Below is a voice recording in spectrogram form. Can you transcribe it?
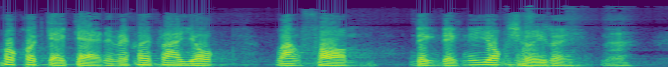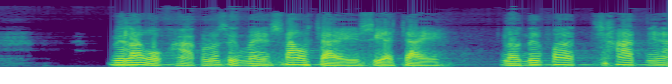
พวกคนแก่ๆนี่ไม่ค่อยกล้ายก วางฟอร์ม เด็กๆนี่ยกเฉยเลยนะเวลาอกหักรู้สึกไหมเศร้าใจเสียใจ เรานึกว่าชาติเนี้ย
